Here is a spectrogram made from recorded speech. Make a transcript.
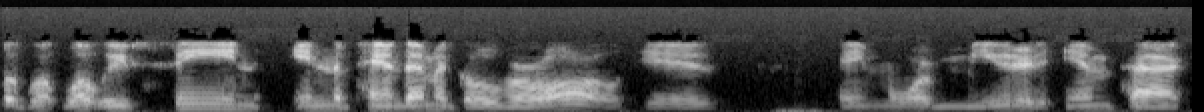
but what, what we've seen in the pandemic overall is a more muted impact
